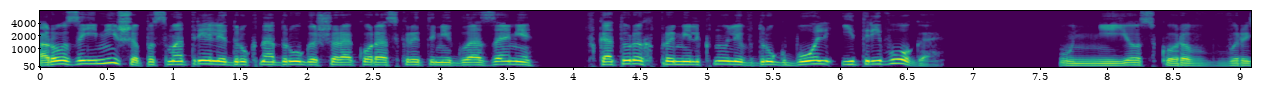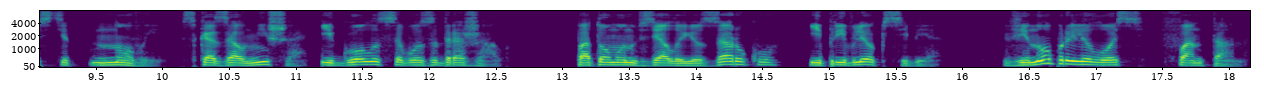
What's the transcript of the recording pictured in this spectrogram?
Роза и Миша посмотрели друг на друга широко раскрытыми глазами, в которых промелькнули вдруг боль и тревога. «У нее скоро вырастет новый», — сказал Миша, и голос его задрожал. Потом он взял ее за руку и привлек к себе. Вино пролилось в фонтан.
